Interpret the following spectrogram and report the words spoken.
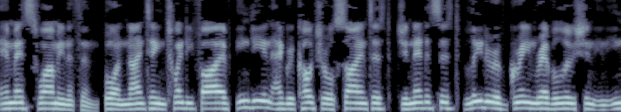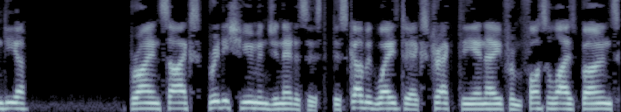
M. S. Swaminathan, born 1925, Indian agricultural scientist, geneticist, leader of Green Revolution in India. Brian Sykes, British human geneticist, discovered ways to extract DNA from fossilized bones.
